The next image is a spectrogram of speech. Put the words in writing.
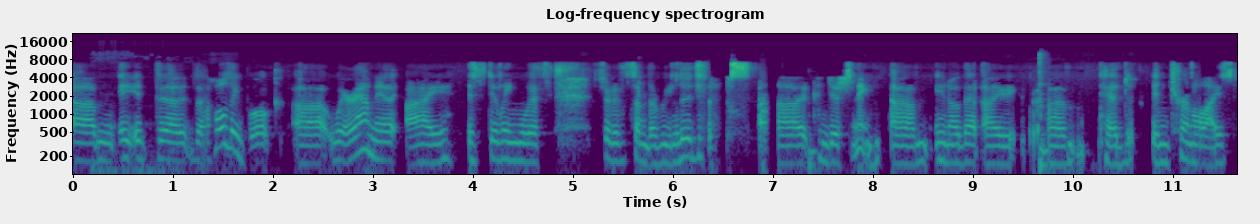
um, it, the the holy book uh, where am I, I is dealing with sort of some of the religious uh, conditioning, um, you know, that I um, had internalized,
